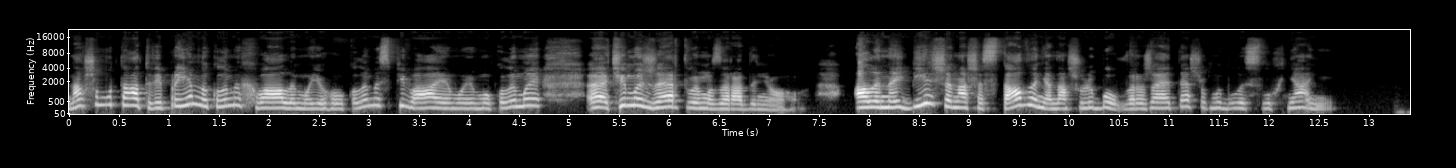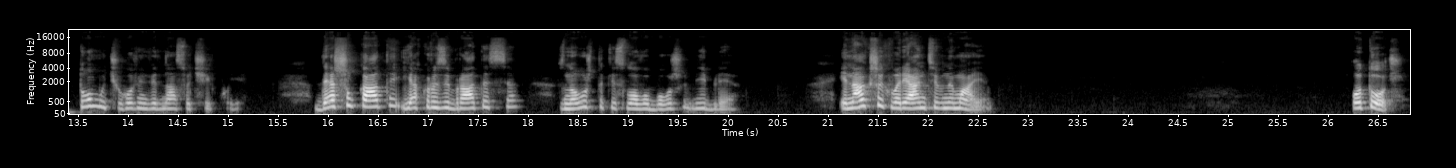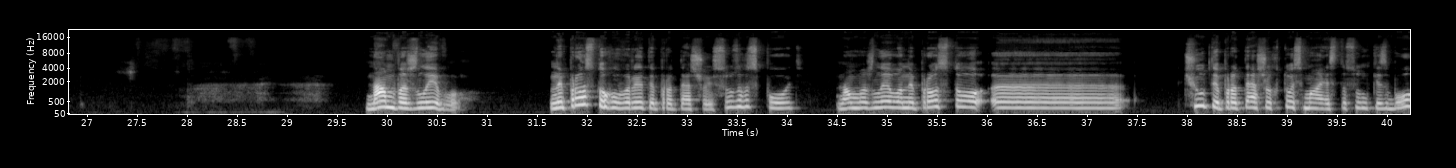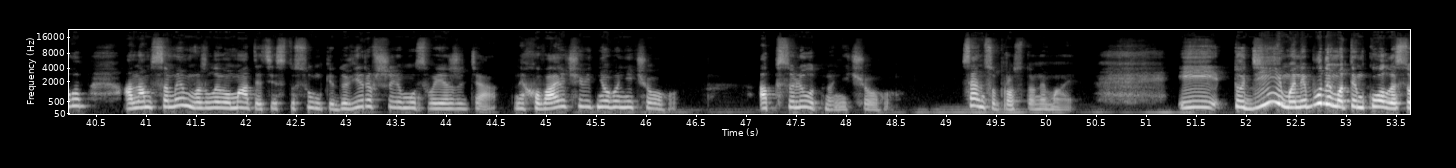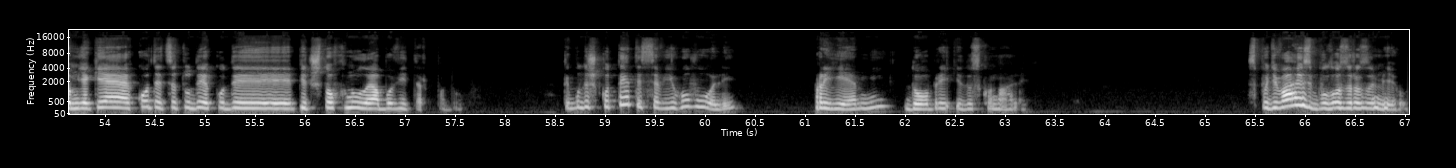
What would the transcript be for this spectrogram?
Нашому татові приємно, коли ми хвалимо його, коли ми співаємо йому, коли ми е, чимось жертвуємо заради нього. Але найбільше наше ставлення, нашу любов виражає те, щоб ми були слухняні тому, чого він від нас очікує. Де шукати, як розібратися? Знову ж таки, Слово Боже, Біблія. Інакших варіантів немає. Отож, нам важливо не просто говорити про те, що Ісус Господь, нам важливо не просто е- чути про те, що хтось має стосунки з Богом, а нам самим важливо мати ці стосунки, довіривши йому своє життя, не ховаючи від нього нічого. Абсолютно нічого. Сенсу просто немає. І тоді ми не будемо тим колесом, яке котиться туди, куди підштовхнули або вітер подув. Ти будеш котитися в його волі, приємній, добрій і досконалій. Сподіваюсь, було зрозуміло.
